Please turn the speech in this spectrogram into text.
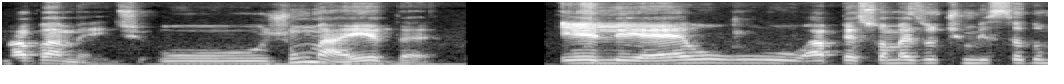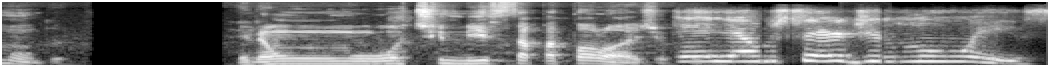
novamente, o Jun Maeda, ele é o, a pessoa mais otimista do mundo. Ele é um otimista patológico. Ele é um ser de luz.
